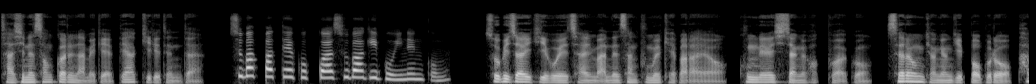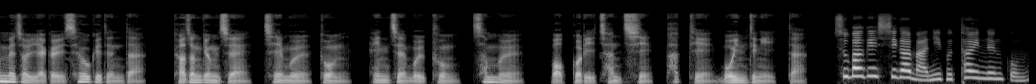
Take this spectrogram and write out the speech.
자신의 성과를 남에게 빼앗기게 된다. 수박밭에 꽃과 수박이 보이는 꿈. 소비자의 기호에 잘 맞는 상품을 개발하여 국내의 시장을 확보하고 새로운 경영기법으로 판매 전략을 세우게 된다. 가정경제, 재물, 돈, 행제, 물품, 선물, 먹거리, 잔치, 파티, 모임 등이 있다. 수박에 씨가 많이 붙어있는 꿈.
